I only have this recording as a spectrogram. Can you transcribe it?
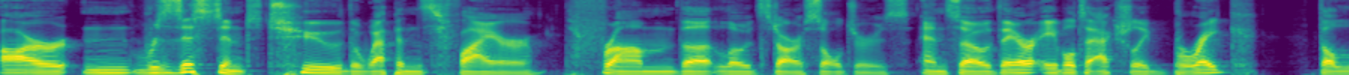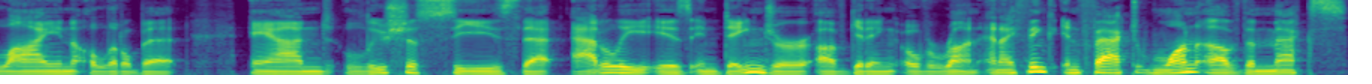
are resistant to the weapons fire from the Lodestar soldiers. And so they're able to actually break the line a little bit. And Lucius sees that Adelie is in danger of getting overrun. And I think, in fact, one of the mechs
